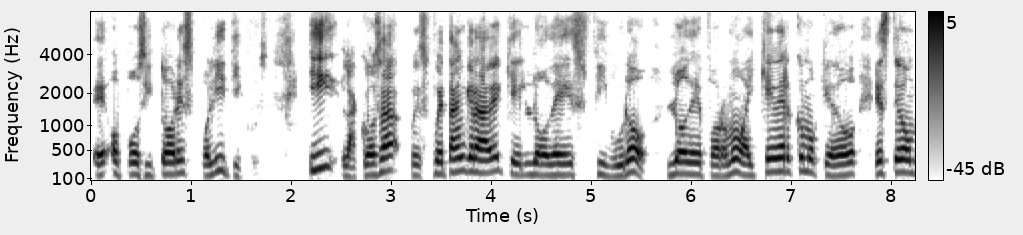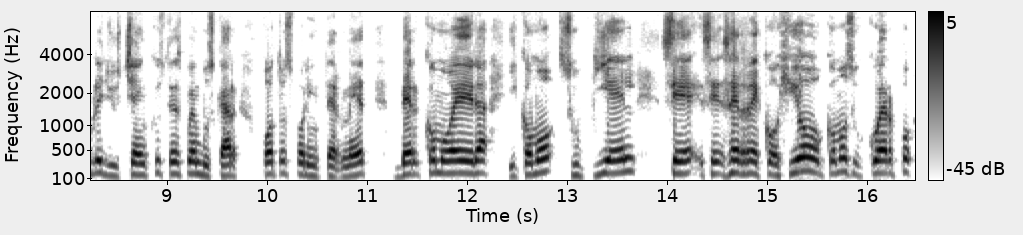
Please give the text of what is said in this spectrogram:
eh, opositores políticos. Y la cosa pues fue tan grave que lo desfiguró, lo deformó. Hay que ver cómo quedó este hombre Yushchenko. Ustedes pueden buscar fotos por internet, ver cómo era y cómo su piel se, se recogió, cómo su cuerpo,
